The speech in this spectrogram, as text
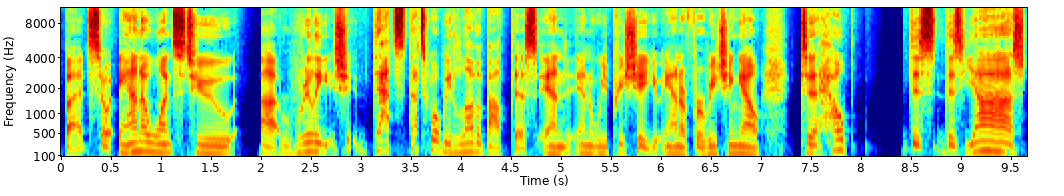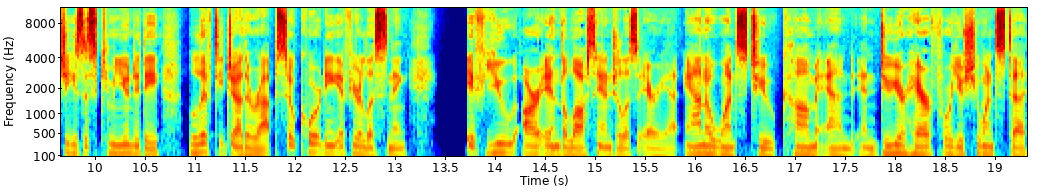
But so Anna wants to uh, really sh- that's that's what we love about this, and and we appreciate you, Anna, for reaching out to help this this Yas Jesus community lift each other up. So Courtney, if you're listening. If you are in the Los Angeles area, Anna wants to come and and do your hair for you. She wants to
